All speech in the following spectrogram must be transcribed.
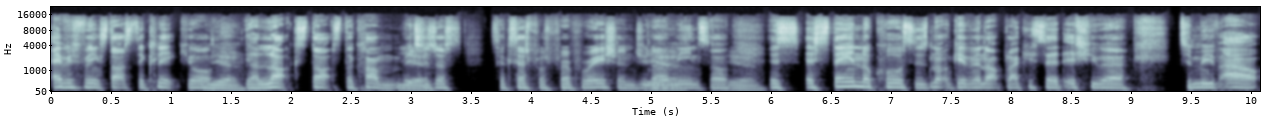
everything starts to click your yeah, your luck starts to come which Yeah. is just success plus preparation do you know what I mean so yeah, it's it's staying the course, it's not giving up. Like you said, if you were to move out,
